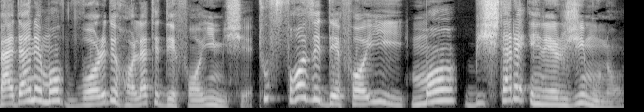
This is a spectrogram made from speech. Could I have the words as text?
بدن ما وارد حالت دفاعی میشه. تو فاز دفاعی ما بیشتر انرژیمونو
